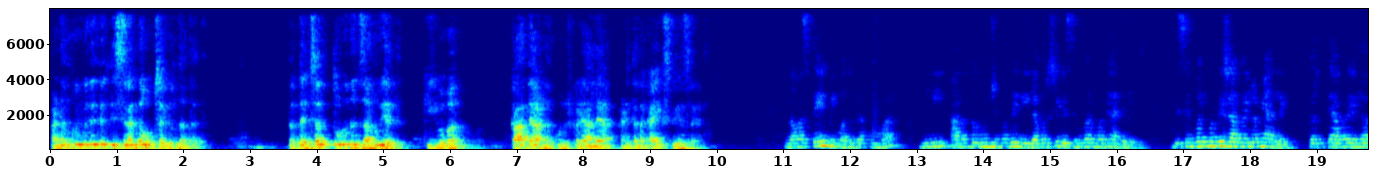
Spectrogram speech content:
आनंदकुंजमध्ये ते तिसऱ्यांदा उपचार घेऊन जातात. तर त्यांच्या तोडूनच जाणूयात की बाबा का त्या आनंदकुंजकडे आल्या आणि त्यांना काय एक्सपिरियन्स आहे? नमस्ते मी मधुरा कुंभार. मी आनंदगुंजमध्ये गेल्या वर्षी डिसेंबरमध्ये आलेले. डिसेंबरमध्ये ज्या वेळेला मी आले तर त्यावेळेला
